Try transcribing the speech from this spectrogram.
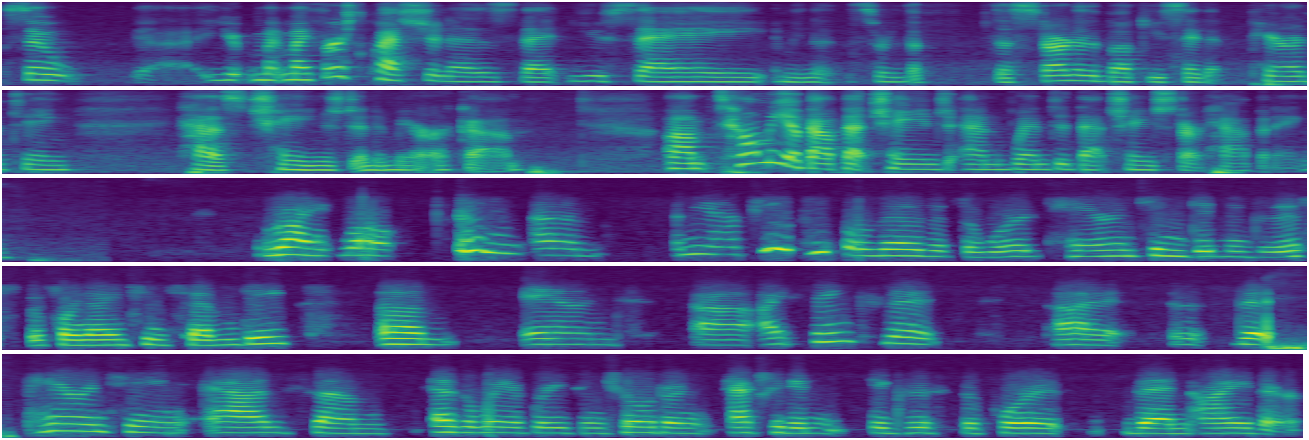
so uh, my, my, first question is that you say, I mean, sort of the, the start of the book, you say that parenting has changed in America. Um, tell me about that change and when did that change start happening? Right. Well, um, I mean, a few people know that the word parenting didn't exist before 1970. Um, and uh, I think that uh, that parenting as um, as a way of raising children actually didn't exist before then either.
